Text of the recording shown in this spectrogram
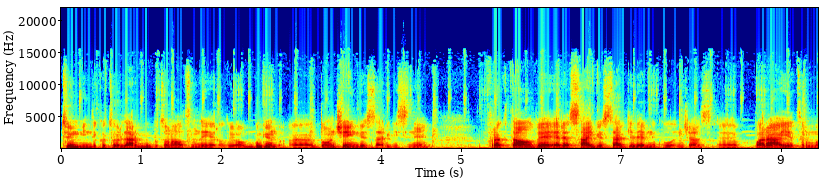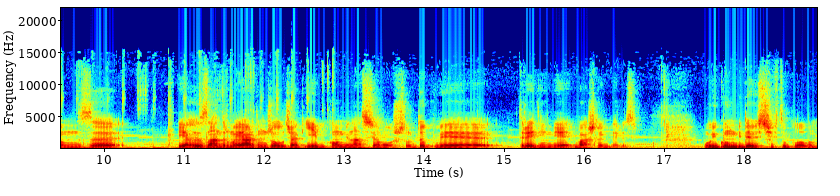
Tüm indikatörler bu buton altında yer alıyor. Bugün e, Donchain göstergesini, fraktal ve RSI göstergelerini kullanacağız. E, para yatırmamızı ya hızlandırma yardımcı olacak iyi bir kombinasyon oluşturduk ve trading'e başlayabiliriz. Uygun bir döviz çifti bulalım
